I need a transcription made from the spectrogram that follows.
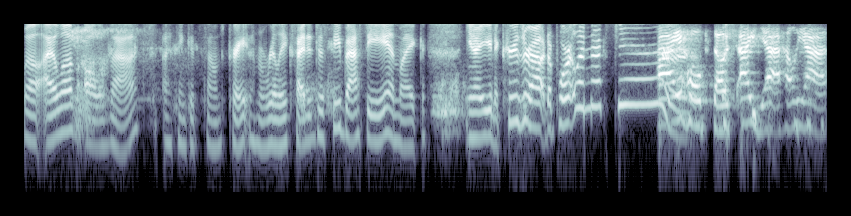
well, I love all of that. I think it sounds great. I'm really excited to see Bessie and like, you know, you're gonna cruise her out to Portland next year. I hope so. I yeah, hell yeah.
